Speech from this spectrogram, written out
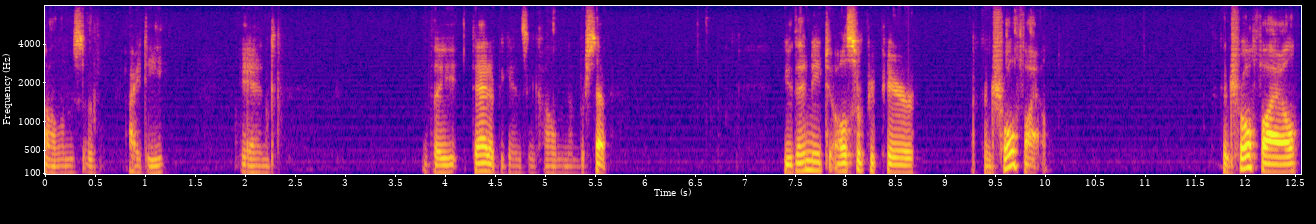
columns of ID, and the data begins in column number seven. You then need to also prepare a control file. The control file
